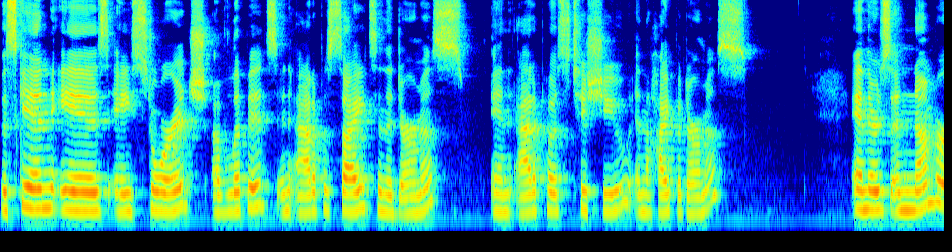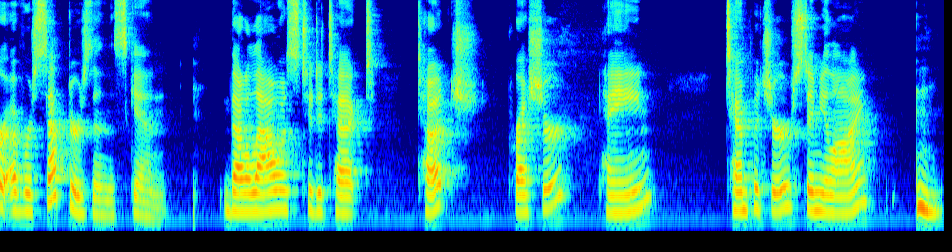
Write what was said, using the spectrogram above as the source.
The skin is a storage of lipids and adipocytes in the dermis and adipose tissue in the hypodermis. And there's a number of receptors in the skin that allow us to detect touch, pressure, pain, temperature, stimuli, and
